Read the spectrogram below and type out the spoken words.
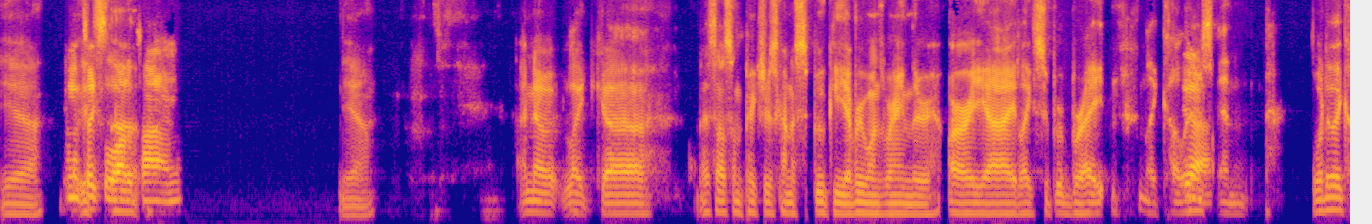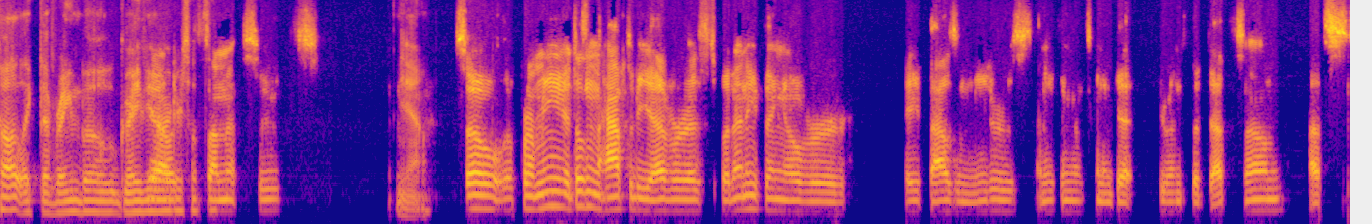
Yeah, and it takes a lot uh, of time. yeah. I know. Like, uh, I saw some pictures, kind of spooky. Everyone's wearing their REI, like super bright, like colors, and what do they call it? Like the rainbow Yeah, graveyard or something. summit suits. Yeah. So for me, it doesn't have to be Everest, but anything over eight thousand meters, anything that's going to get you into the death zone, that's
